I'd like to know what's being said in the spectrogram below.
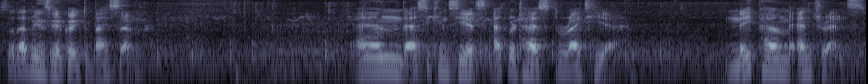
So that means we are going to buy some. And as you can see, it's advertised right here. Napalm entrance.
